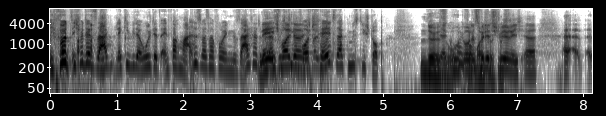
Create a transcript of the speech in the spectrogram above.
Ich würde ich würd jetzt sagen, Blackie wiederholt jetzt einfach mal alles, was er vorhin gesagt hat. Nee, wenn ich wollte- Wort ich wollte- fällt, sagt Mysti Stopp. Nö, Ja so gut, oh, das wird jetzt schwierig. Äh, äh, äh,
